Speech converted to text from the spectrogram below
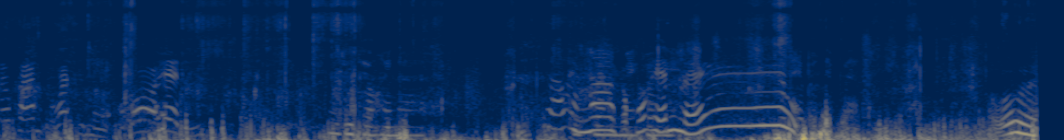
แล้วพันก็ว่าสิหมูก็บ่เห็น มันอยู่แถวไหนา แล้วหันหน้าก็บ่เห็นแล้ว ใช่เบิ่งได้แปด โอ้ย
